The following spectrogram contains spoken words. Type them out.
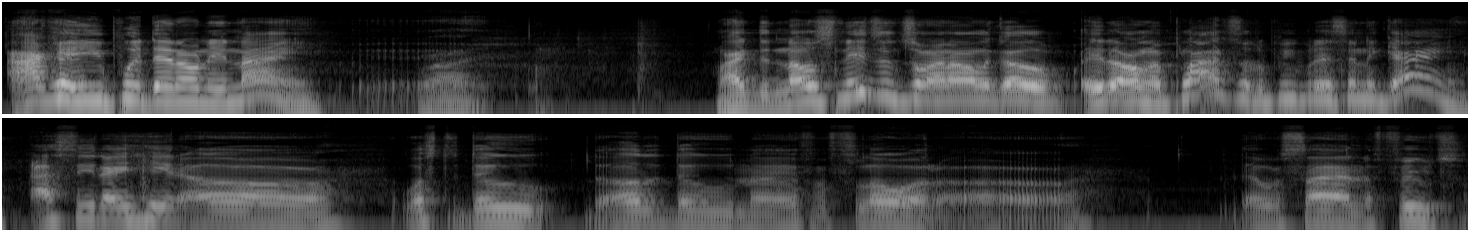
How can you put that on their name? Right. Like the no snitching joint only go, it only applies to the people that's in the game. I see they hit uh, what's the dude, the other dude name from Florida, uh, that was signed the future,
